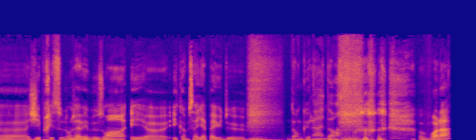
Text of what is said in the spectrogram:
Euh, j'ai pris ce dont j'avais besoin et, euh, et comme ça, il n'y a pas eu de d'engueulade. voilà.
